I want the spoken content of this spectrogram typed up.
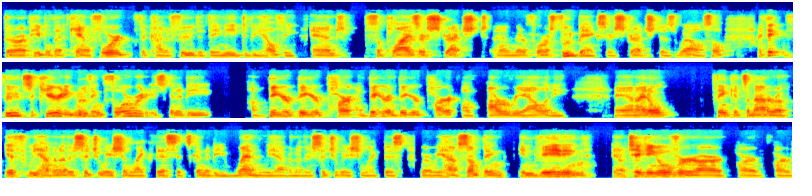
There are people that can't afford the kind of food that they need to be healthy, and supplies are stretched, and therefore food banks are stretched as well. So I think food security moving forward is going to be a bigger, bigger part, a bigger and bigger part of our reality. And I don't think it's a matter of if we have another situation like this it's going to be when we have another situation like this where we have something invading you know taking over our our our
